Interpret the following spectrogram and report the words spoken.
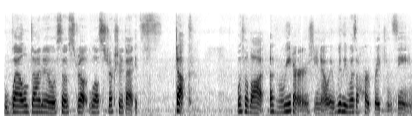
well done and it was so stru- well structured that it stuck with a lot of readers. You know, it really was a heartbreaking scene.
